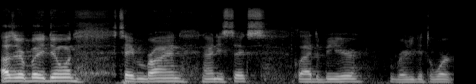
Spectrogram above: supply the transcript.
How's everybody doing? Taven Bryan, 96. Glad to be here. ready to get to work.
